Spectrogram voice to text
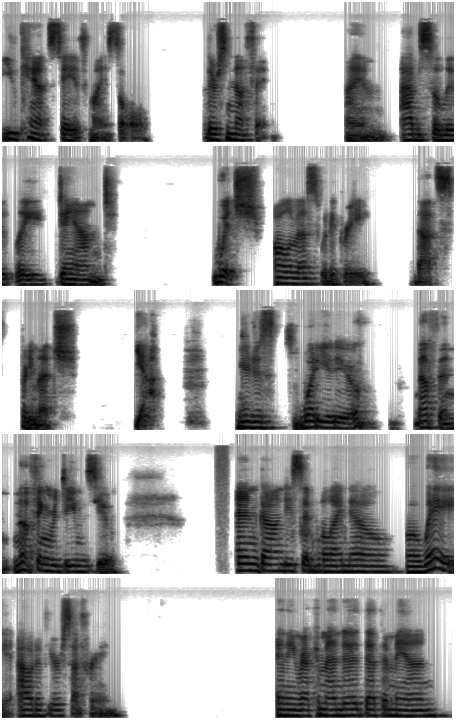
You can't save my soul. There's nothing. I am absolutely damned which all of us would agree that's pretty much, yeah. You're just, what do you do? Nothing, nothing redeems you. And Gandhi said, Well, I know a way out of your suffering. And he recommended that the man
